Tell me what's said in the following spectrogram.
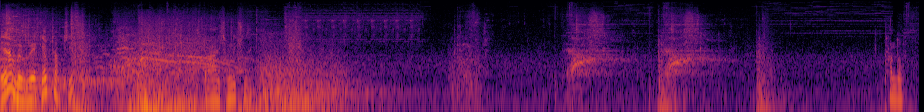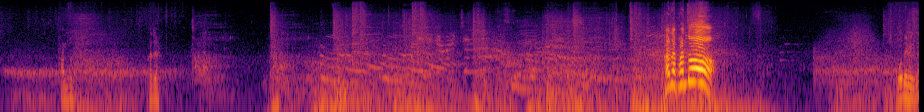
얘는 왜, 왜 계속 잡지? 아, 이 정리충 새끼. 판도. 판도. 가자. 가자 판도! 5뎀인가?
